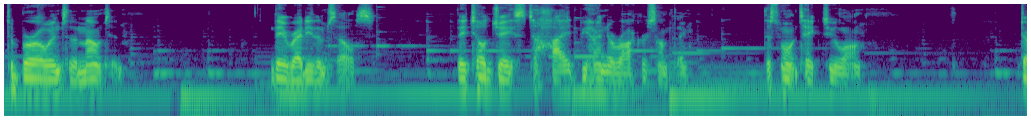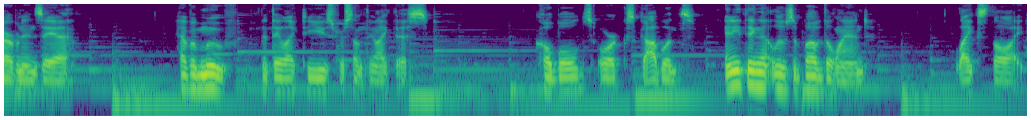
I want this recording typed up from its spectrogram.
to burrow into the mountain. They ready themselves. They tell Jace to hide behind a rock or something. This won't take too long. Darvin and Zaya have a move that they like to use for something like this. Kobolds, orcs, goblins, anything that lives above the land likes the light.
